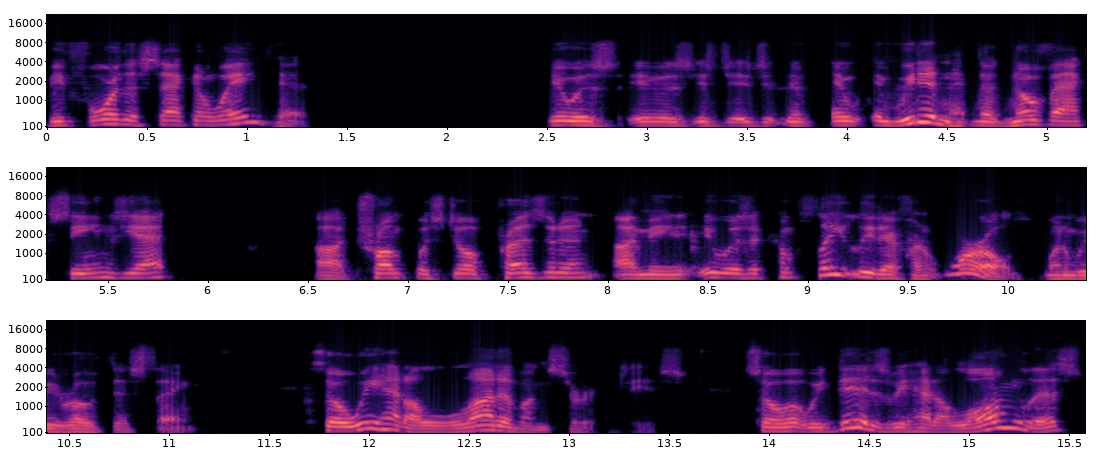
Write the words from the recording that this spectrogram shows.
before the second wave hit. It was, it was, it, it, and we didn't have no vaccines yet. Uh, Trump was still president. I mean, it was a completely different world when we wrote this thing. So we had a lot of uncertainties. So what we did is we had a long list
